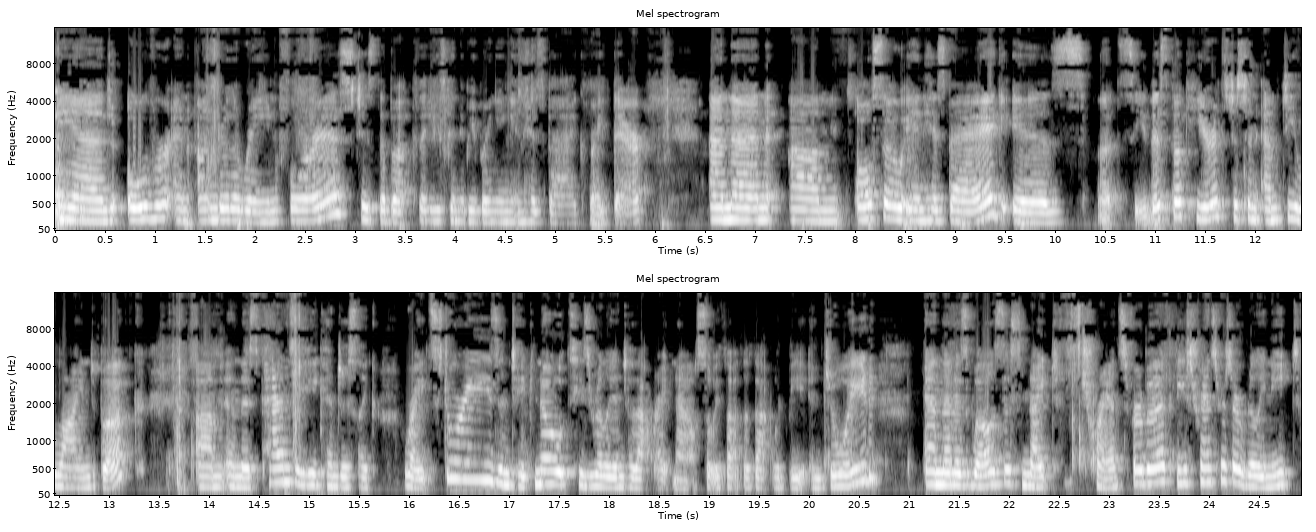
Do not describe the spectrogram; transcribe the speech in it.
and Over and Under the Rainforest is the book that he's going to be bringing in his bag right there. And then um, also in his bag is, let's see, this book here. It's just an empty lined book. Um, and this pen so he can just like write stories and take notes. He's really into that right now. So we thought that that would be enjoyed. And then as well as this night transfer book. These transfers are really neat.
